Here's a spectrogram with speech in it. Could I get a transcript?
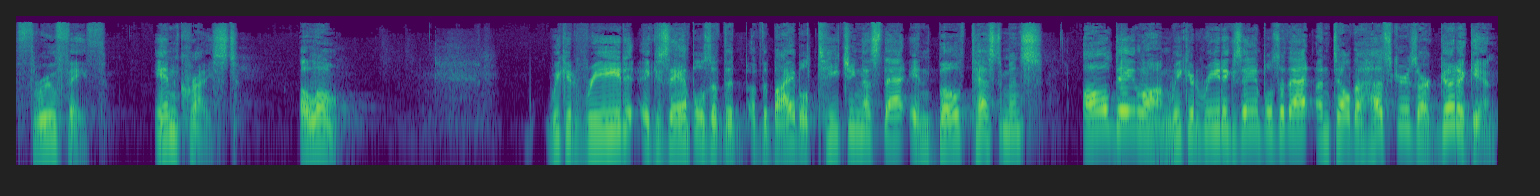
through faith in Christ alone. We could read examples of the, of the Bible teaching us that in both Testaments all day long. We could read examples of that until the Huskers are good again.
